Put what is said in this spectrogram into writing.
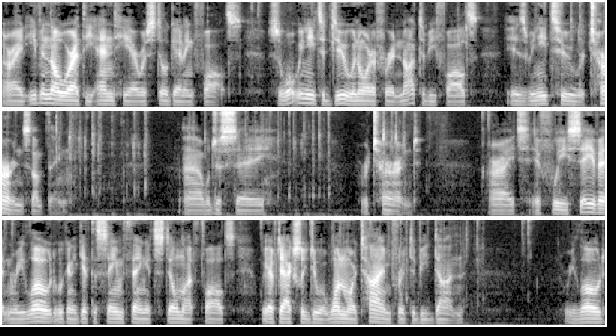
Alright, even though we're at the end here, we're still getting false. So what we need to do in order for it not to be false is we need to return something. Uh, we'll just say returned. Alright, if we save it and reload, we're going to get the same thing. It's still not false. We have to actually do it one more time for it to be done. Reload,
